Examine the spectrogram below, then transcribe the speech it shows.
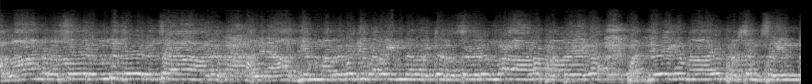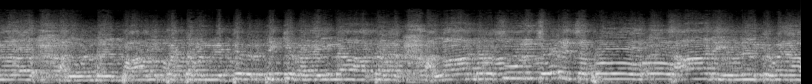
അല്ലാണ്ട് റസൂൽ എന്ത് ചോദിച്ചാൽ അതിനാദ്യം മറുപടി പറയുന്നവർക്ക് റസൂലുള്ളാഹി പ്രത്യേക പ്രത്യേകമായ പ്രശംസയുണ്ട്. അതുകൊണ്ട് പാവപ്പെട്ടവൻ നിത്യവൃത്തിക്ക് വകയില്ലാത്തവൻ അള്ളാന്റെ റസൂൽ ചോദിച്ചപ്പോ ചാടി എഴുന്നേൽക്കുകയാ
